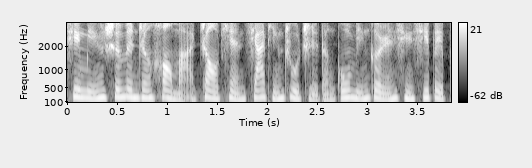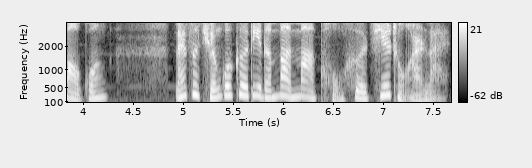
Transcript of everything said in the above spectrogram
姓名、身份证号码、照片、家庭住址等公民个人信息被曝光。来自全国各地的谩骂恐吓接踵而来，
